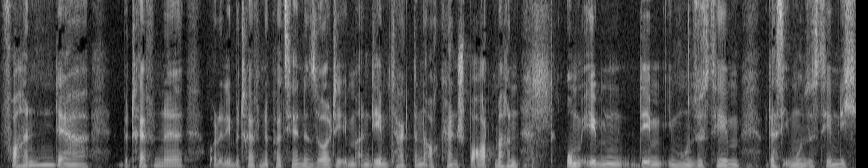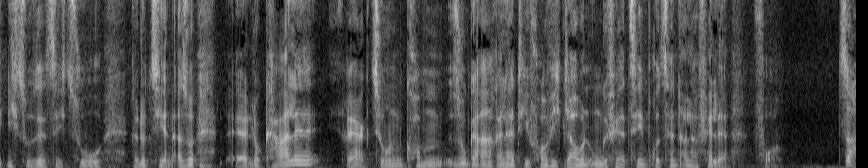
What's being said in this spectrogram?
vorhanden. Der betreffende oder die betreffende Patientin sollte eben an dem Tag dann auch keinen Sport machen, um eben dem Immunsystem, das Immunsystem nicht, nicht zusätzlich zu reduzieren reduzieren. Also äh, lokale Reaktionen kommen sogar relativ häufig, ich glaube in ungefähr 10 Prozent aller Fälle vor. So,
